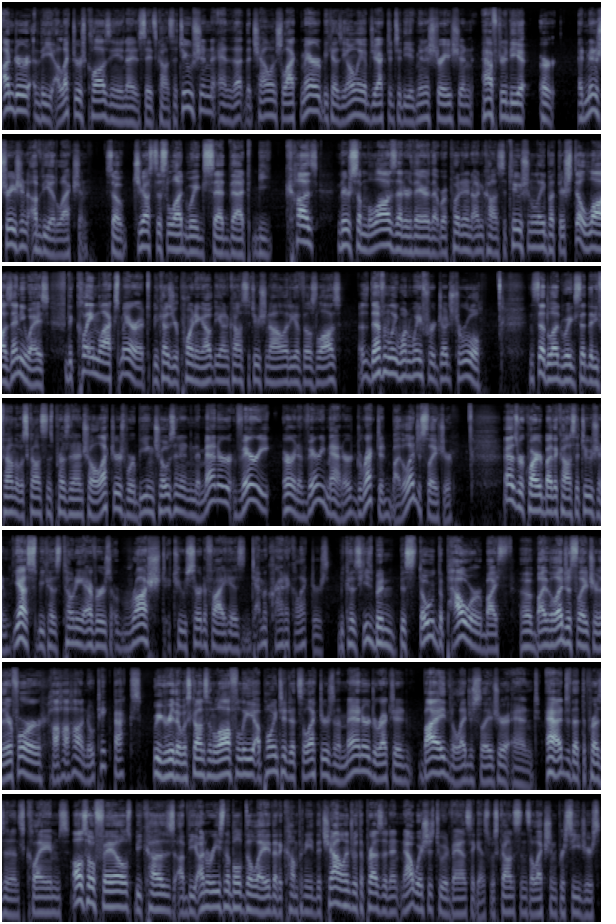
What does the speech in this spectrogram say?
under the Electors Clause in the United States Constitution, and that the challenge lacked merit because he only objected to the administration after the or administration of the election. So Justice Ludwig said that because there's some laws that are there that were put in unconstitutionally, but they're still laws anyways. The claim lacks merit because you're pointing out the unconstitutionality of those laws. That's definitely one way for a judge to rule. Instead, Ludwig said that he found that Wisconsin's presidential electors were being chosen in a manner very or in a very manner directed by the legislature as required by the Constitution. Yes, because Tony Evers rushed to certify his Democratic electors because he's been bestowed the power by uh, by the legislature. Therefore, ha ha ha, no takebacks. We agree that Wisconsin lawfully appointed its electors in a manner directed by the legislature and add that the president's claims also fails because of the unreasonable delay that accompanied the challenge with the president now wishes to advance against Wisconsin's election procedures.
